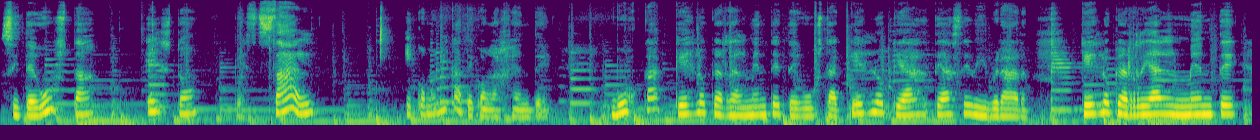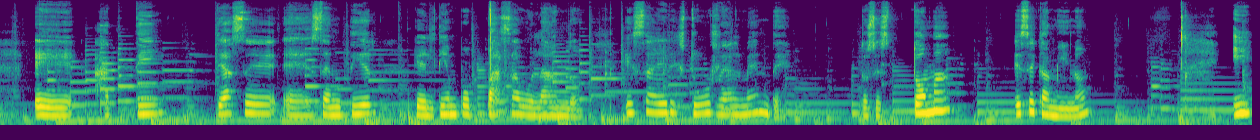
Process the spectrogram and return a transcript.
Si te gusta esto, pues sal y comunícate con la gente. Busca qué es lo que realmente te gusta, qué es lo que te hace vibrar, qué es lo que realmente eh, a ti te hace eh, sentir que el tiempo pasa volando. Esa eres tú realmente. Entonces, toma ese camino y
